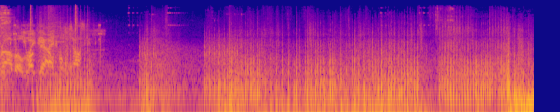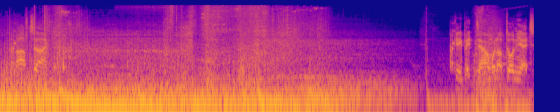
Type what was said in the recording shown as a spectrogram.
Bravo, UAV available for tasking. Half time. Keep it down, we're not done yet.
